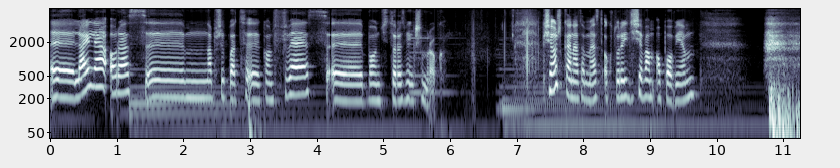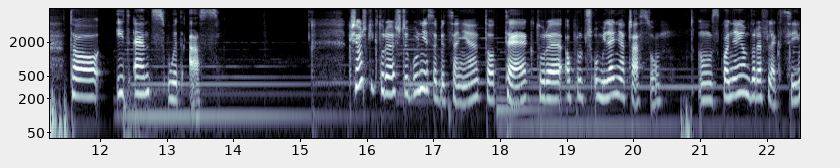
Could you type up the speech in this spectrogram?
E, Laila oraz na przykład Confess bądź Coraz Większy Mrok. Książka natomiast, o której dzisiaj Wam opowiem, to It Ends With Us. Książki, które szczególnie sobie cenię, to te, które oprócz umilenia czasu um, skłaniają do refleksji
